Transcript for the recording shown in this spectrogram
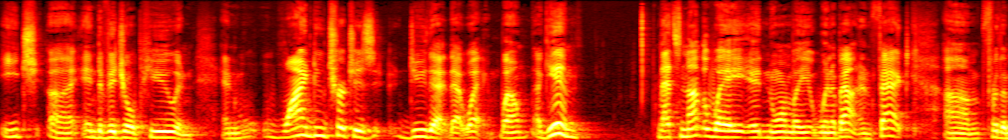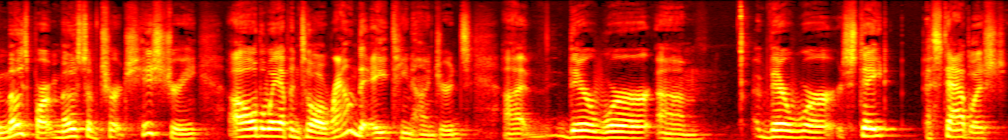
each uh, individual pew? And, and why do churches do that that way? Well, again, that's not the way it normally went about. In fact, um, for the most part, most of church history, all the way up until around the 1800s, uh, there were um, there were state established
